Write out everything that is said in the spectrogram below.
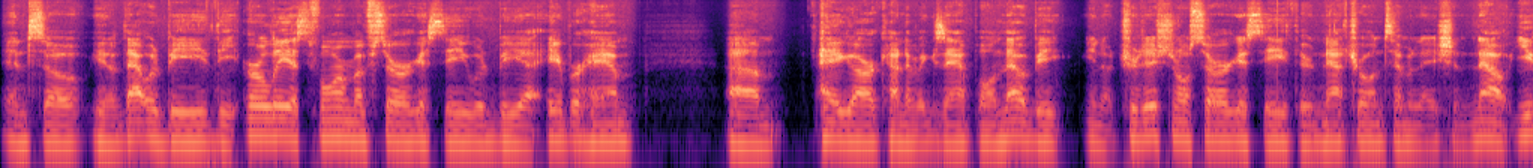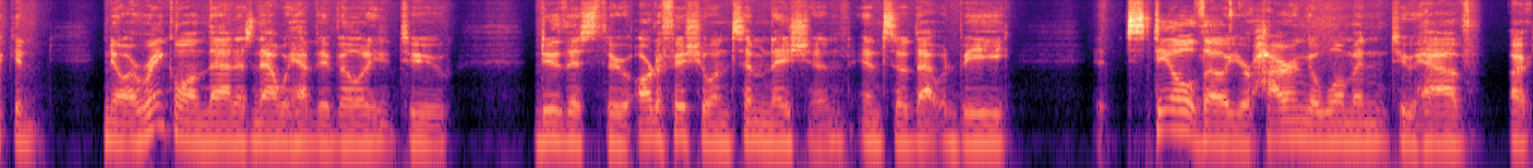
and so you know that would be the earliest form of surrogacy. Would be uh, Abraham um, Hagar kind of example, and that would be you know traditional surrogacy through natural insemination. Now you could you know a wrinkle on that is now we have the ability to do this through artificial insemination, and so that would be still though you're hiring a woman to have a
